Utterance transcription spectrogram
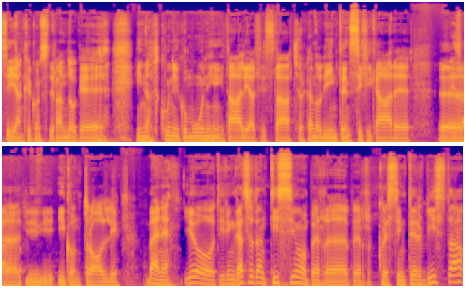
Sì, anche considerando che in alcuni comuni in Italia si sta cercando di intensificare eh, esatto. i, i, controlli. Bene, io ti ringrazio tantissimo per, per questa intervista.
